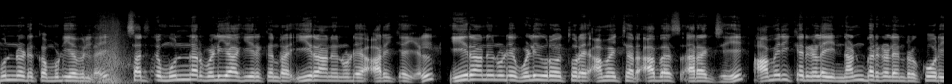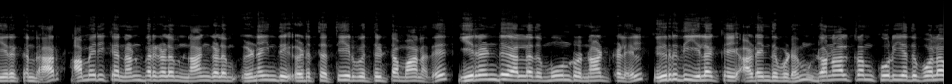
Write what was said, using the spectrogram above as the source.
முன்னெடுக்க முடியவில்லை. சற்று முன்னர் வெளியாகி இருக்கின்ற ஈரானினுடைய அறிக்கையில் ஈரானினுடைய வெளியுறவுத்துறை அமைச்சர் அபஸ் அரக்சி அமெரிக்கர்களை நண்பர்கள் என்று கூறியிருக்கின்றார். அமெரிக்க நண்பர்களும் நாங்களும் இணைந்து எடுத்த தீர்வு திட்டமானது இரண்டு அல்லது மூன்று நாட்களில் இறுதி இலக்கை அடைந்துவிடும். டொனால்ட் ட்ரம்ப் கூறியது போல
